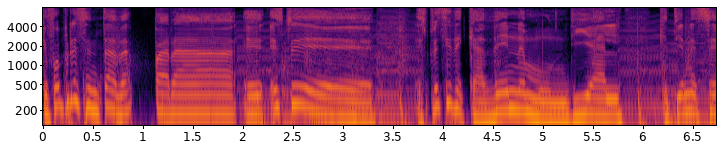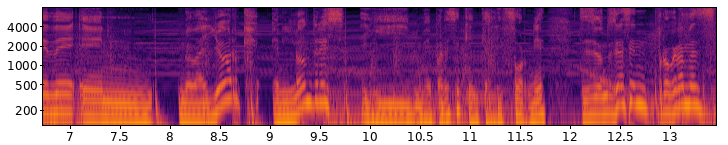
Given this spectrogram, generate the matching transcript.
que fue presentada para eh, este especie de cadena mundial que tiene sede en Nueva York, en Londres y me parece que en California, desde donde se hacen programas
